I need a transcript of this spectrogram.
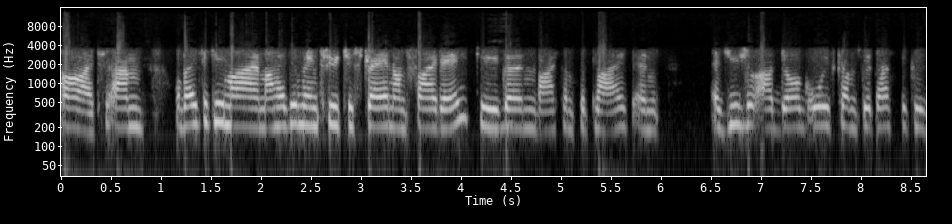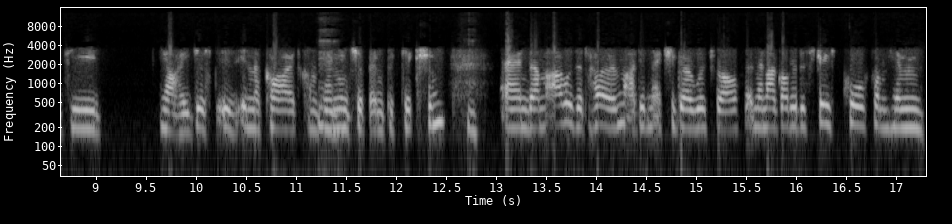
All right. Um, well, basically, my, my husband went through to Strand on Friday to go and buy some supplies. And as usual, our dog always comes with us because he, yeah, he just is in the car as companionship and protection. And um, I was at home. I didn't actually go with Ralph. And then I got a distressed call from him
